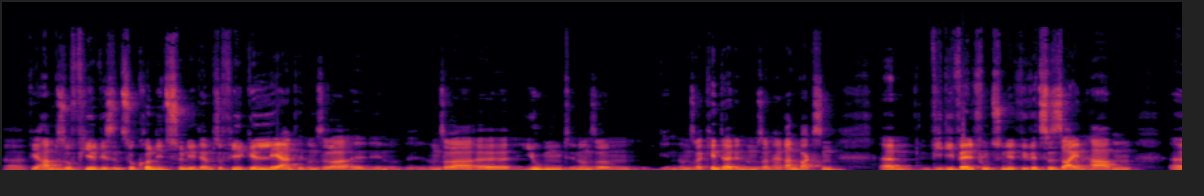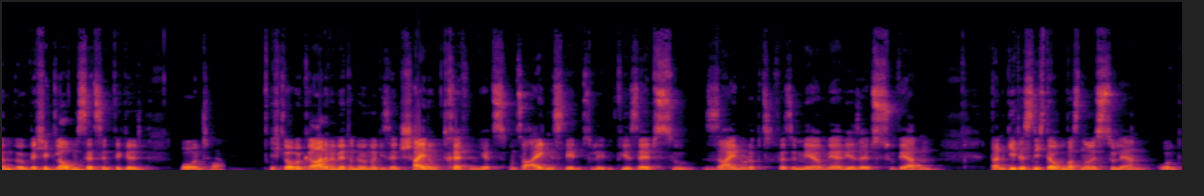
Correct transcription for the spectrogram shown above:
Äh, wir haben so viel, wir sind so konditioniert, wir haben so viel gelernt in unserer, in, in unserer äh, Jugend, in unserem, in unserer Kindheit, in unserem Heranwachsen, ähm, wie die Welt funktioniert, wie wir zu sein haben, ähm, irgendwelche Glaubenssätze entwickelt. Und ja. ich glaube, gerade wenn wir dann irgendwann diese Entscheidung treffen, jetzt unser eigenes Leben zu leben, wir selbst zu sein oder beziehungsweise mehr und mehr wir selbst zu werden, dann geht es nicht darum, was Neues zu lernen. Und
